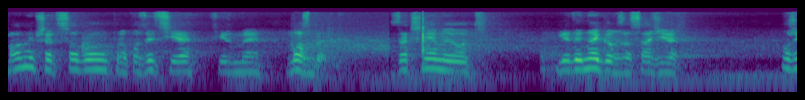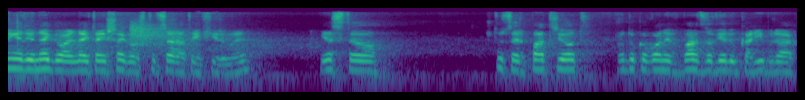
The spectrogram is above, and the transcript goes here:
Mamy przed sobą propozycję firmy Mosberg. Zaczniemy od jedynego w zasadzie, może jedynego, ale najtańszego sztucera tej firmy. Jest to sztucer Patriot, produkowany w bardzo wielu kalibrach,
